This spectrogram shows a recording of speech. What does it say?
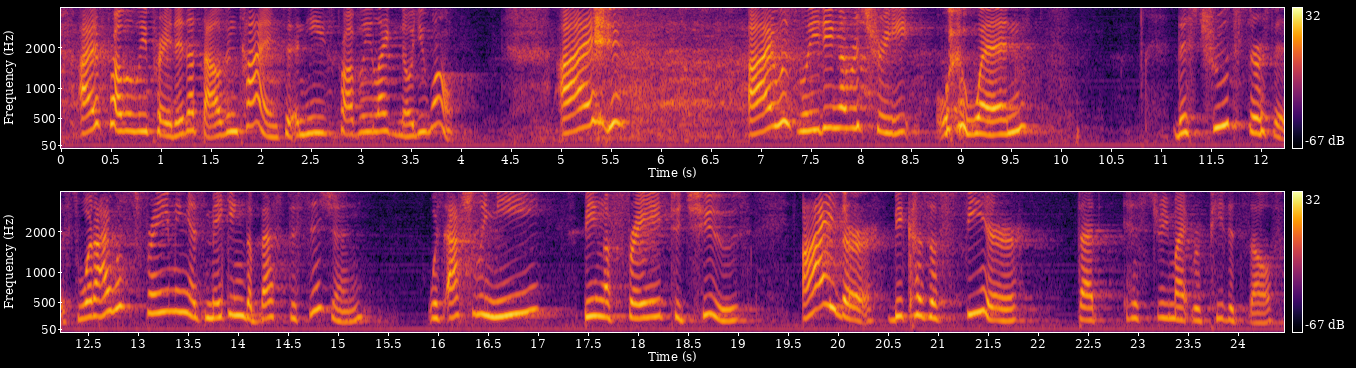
I've probably prayed it a thousand times, and he's probably like, No, you won't. I, I was leading a retreat when this truth surfaced. What I was framing as making the best decision was actually me being afraid to choose, either because of fear that history might repeat itself,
